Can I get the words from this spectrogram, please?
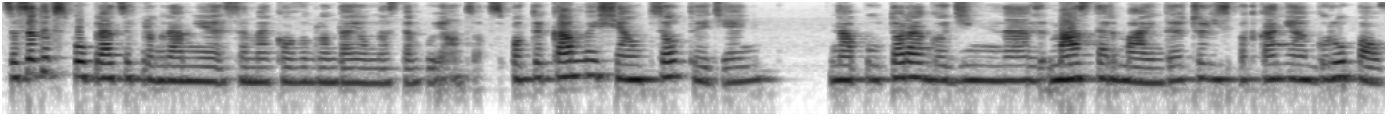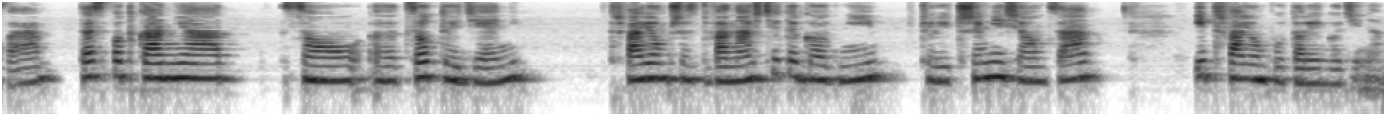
Zasady współpracy w programie Semeko wyglądają następująco. Spotykamy się co tydzień na półtora godzinne mastermindy, czyli spotkania grupowe. Te spotkania są e, co tydzień, trwają przez 12 tygodni, czyli 3 miesiące i trwają półtorej godziny.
